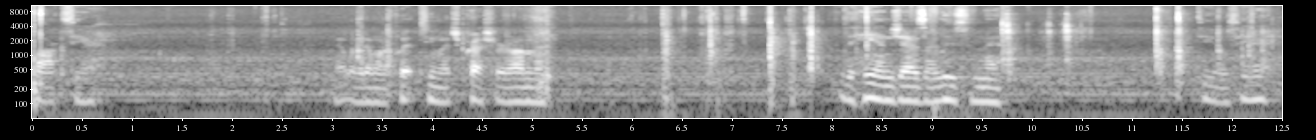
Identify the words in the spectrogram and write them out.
box here. That way I don't want to put too much pressure on the the hinge as I loosen the deals here.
